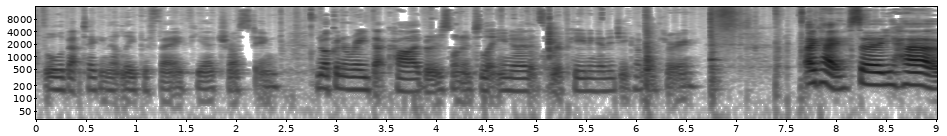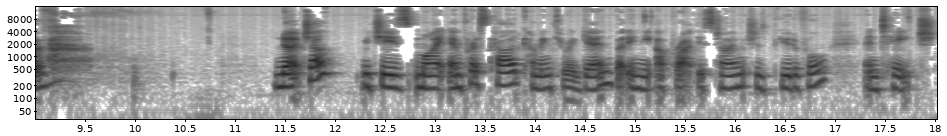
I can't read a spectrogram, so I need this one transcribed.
It's all about taking that leap of faith. Yeah, trusting. I'm not going to read that card, but I just wanted to let you know that's repeating energy coming through. Okay, so you have Nurture, which is my Empress card coming through again, but in the upright this time, which is beautiful, and Teach.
